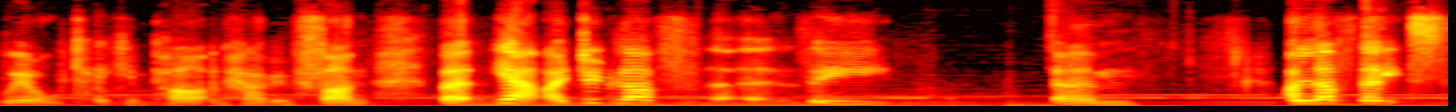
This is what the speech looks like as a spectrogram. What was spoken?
we're all taking part and having fun. But yeah, I do love uh, the. Um, I love that it's.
